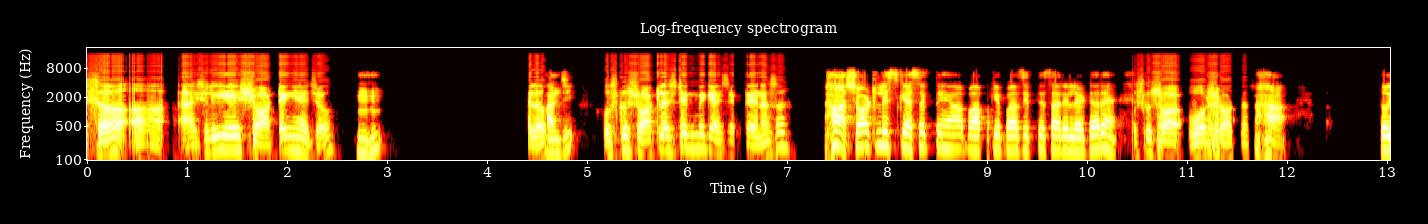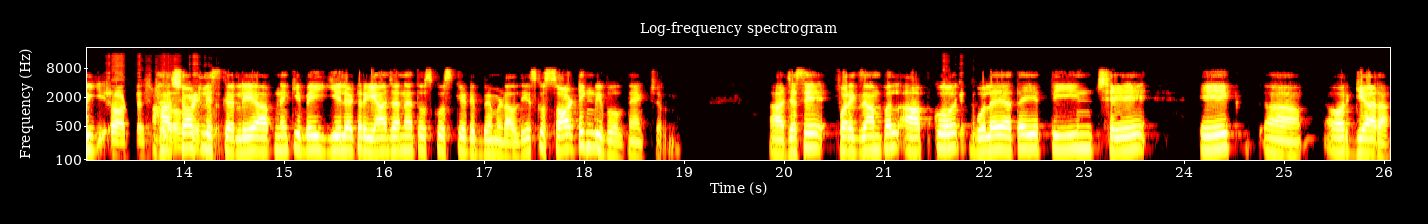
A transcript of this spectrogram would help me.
सर एक्चुअली ये शॉर्टिंग है जो हेलो। हाँ जी। उसको शॉर्ट लिस्टिंग में कह सकते हैं ना सर हाँ शॉर्ट लिस्ट कह सकते हैं आप। आपके पास इतने सारे लेटर हैं। उसको शॉर्ट वो शॉर्ट हाँ। तो ये शॉर्ट लिस्ट हाँ शॉर्ट लिस्ट कर लिया आपने कि भाई ये लेटर यहाँ जाना है तो उसको उसके डिब्बे में डाल दिया। इसको सॉर्टिंग भी बोलते हैं एक्चुअल में। जैसे फॉर एग्ज़ाम्पल आपको okay. बोला जाता है ये तीन छ एक आ, और ग्यारह।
